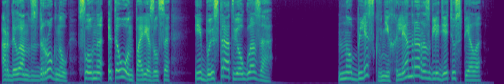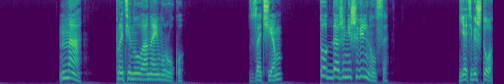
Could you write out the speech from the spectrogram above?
Арделан вздрогнул, словно это он порезался, и быстро отвел глаза. Но блеск в них Ленра разглядеть успела. «На!» — протянула она ему руку. «Зачем?» Тот даже не шевельнулся. «Я тебе что,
